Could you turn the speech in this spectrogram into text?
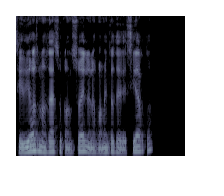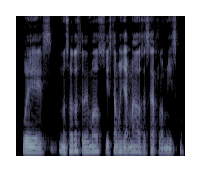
Si Dios nos da su consuelo en los momentos de desierto, pues nosotros tenemos y estamos llamados a hacer lo mismo.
